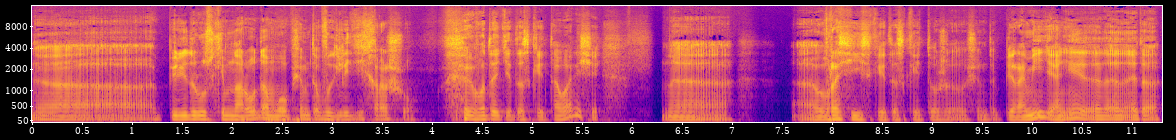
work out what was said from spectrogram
перед русским народом, в общем-то, выглядеть хорошо. Вот эти, так сказать, товарищи, э, в российской, так сказать, тоже, в общем-то, пирамиде, они это,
